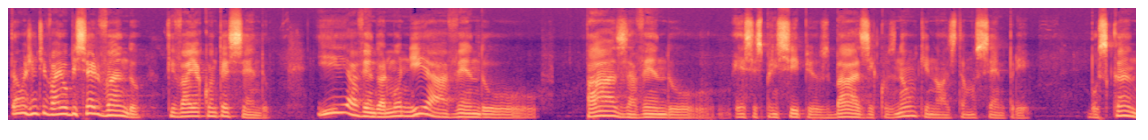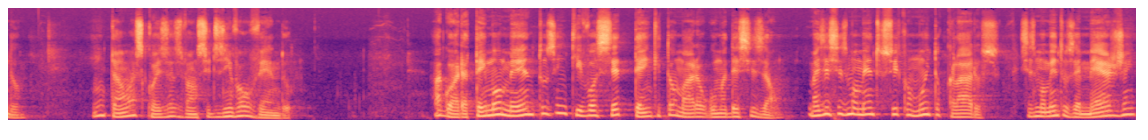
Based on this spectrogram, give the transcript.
Então a gente vai observando o que vai acontecendo. E havendo harmonia, havendo paz, havendo esses princípios básicos, não que nós estamos sempre buscando, então as coisas vão se desenvolvendo. Agora, tem momentos em que você tem que tomar alguma decisão, mas esses momentos ficam muito claros. Esses momentos emergem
